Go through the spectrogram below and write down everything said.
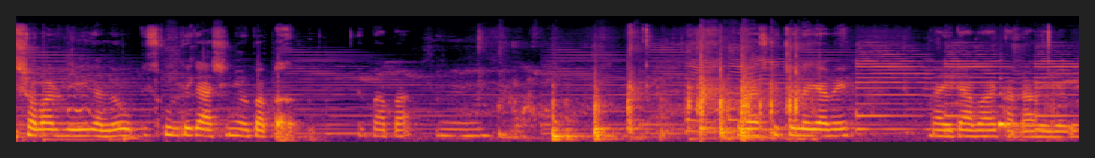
সবার হয়ে গেল। স্কুল থেকে আসেনি ওর পাপা। পাপা ওরা আজকে চলে যাবে। গাড়িটা আবার ফাঁকা হয়ে যাবে।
